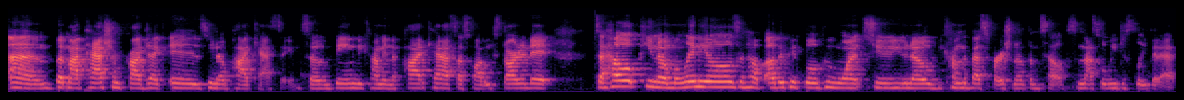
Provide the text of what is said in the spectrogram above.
Um, but my passion project is, you know, podcasting. So being becoming the podcast, that's why we started it to help, you know, millennials and help other people who want to, you know, become the best version of themselves. And that's what we just leave it at.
